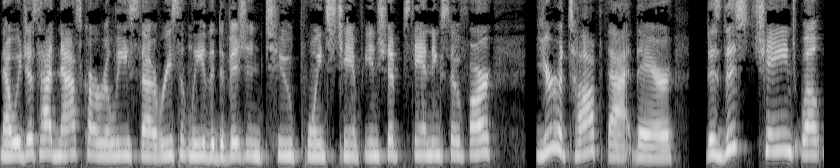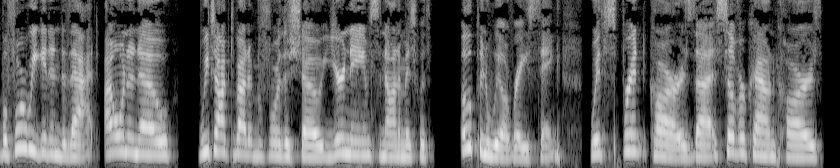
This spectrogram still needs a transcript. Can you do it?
Now we just had NASCAR release uh, recently the Division Two points championship standing so far. You're atop that there. Does this change? Well, before we get into that, I want to know we talked about it before the show. Your name synonymous with open wheel racing, with sprint cars, uh, Silver Crown cars,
